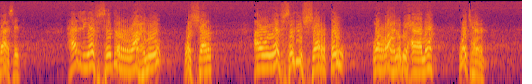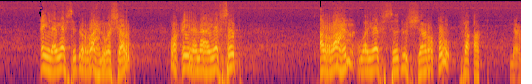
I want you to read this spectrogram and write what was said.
فاسد هل يفسد الرهن والشرط؟ أو يفسد الشرط والرهن بحاله؟ وجهان. قيل يفسد الرهن والشرط وقيل لا يفسد الرهن ويفسد الشرط فقط. نعم.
